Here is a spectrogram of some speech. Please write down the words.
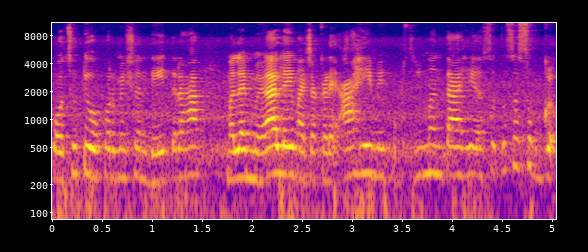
पॉझिटिव्ह अफॉर्मेशन देत राहा. मला मिळालं आहे माझ्याकडे आहे मी खूप श्रीमंत आहे असं तसं सगळं.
